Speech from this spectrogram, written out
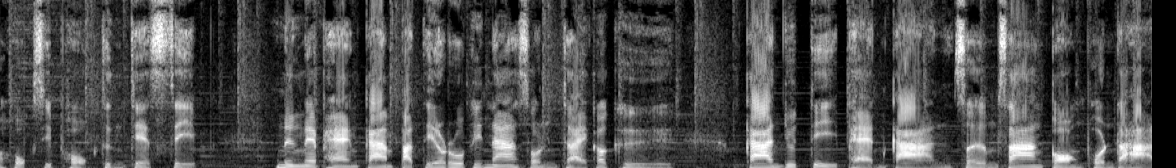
2566ถึง70 หนึ่งในแผนการปฏิรูปที่น่าสนใจก็คือ การยุติแผนการเสริมสร้างกองพลทหาร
